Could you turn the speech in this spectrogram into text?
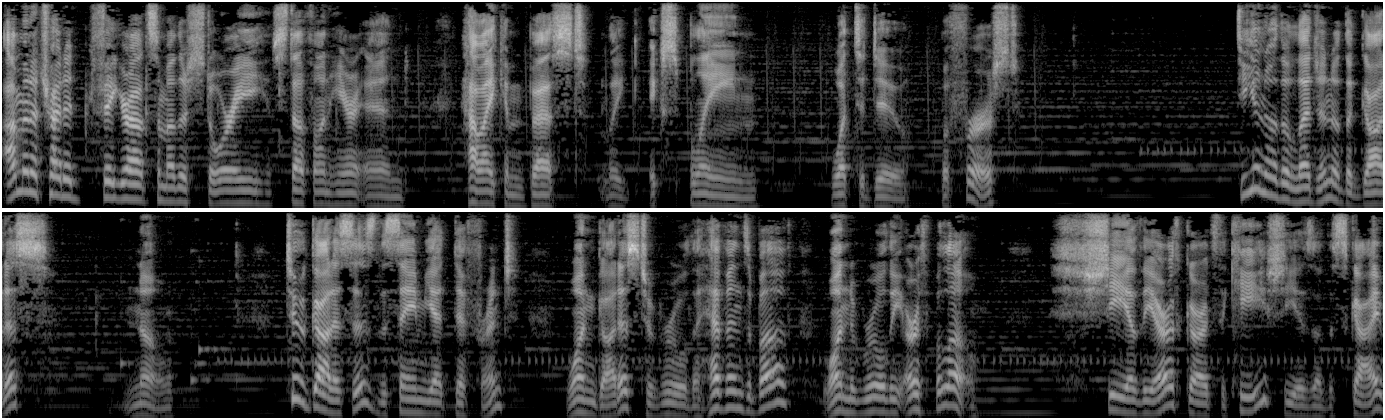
I'm gonna try to figure out some other story stuff on here and how I can best like explain what to do. But first, do you know the legend of the goddess? No. Two goddesses, the same yet different. One goddess to rule the heavens above, one to rule the earth below. She of the earth guards the key, she is of the sky,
